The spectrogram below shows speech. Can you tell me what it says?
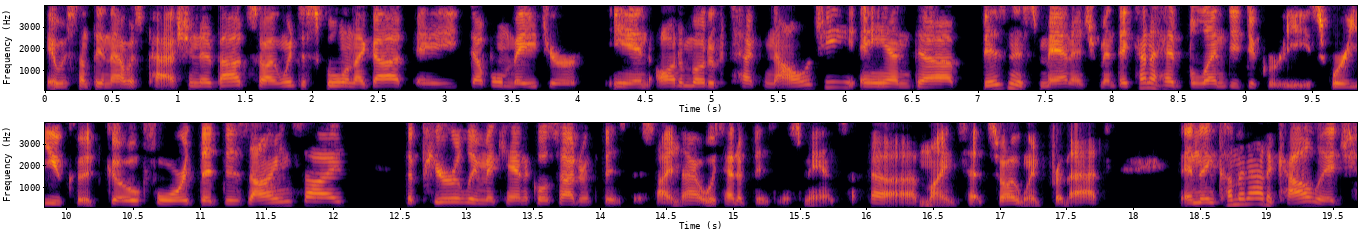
it was something that I was passionate about. So I went to school and I got a double major in automotive technology and uh, business management. They kind of had blended degrees where you could go for the design side, the purely mechanical side, or the business side. And I always had a businessman uh, mindset, so I went for that. And then coming out of college,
